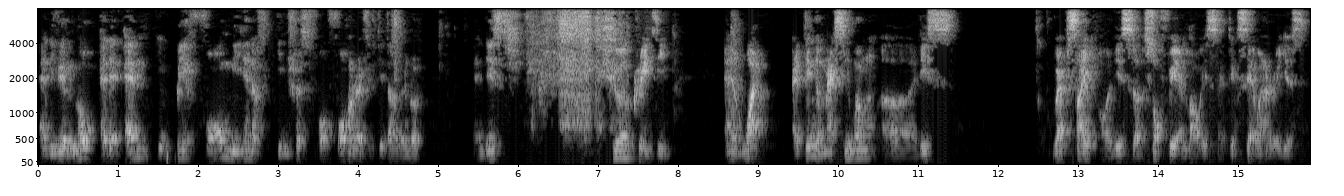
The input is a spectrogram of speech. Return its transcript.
And if you look at the end, you pay 4 million of interest for 450,000 loan. And this sure crazy. And what I think the maximum uh, this website or this uh, software allow is I think 700 years.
